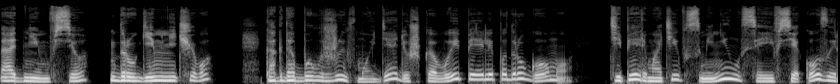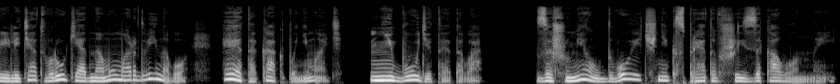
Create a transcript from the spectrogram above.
«Одним все, другим ничего. Когда был жив мой дядюшка, вы пели по-другому. Теперь мотив сменился, и все козыри летят в руки одному Мордвинову. Это как понимать? Не будет этого зашумел двоечник, спрятавшись за колонной.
